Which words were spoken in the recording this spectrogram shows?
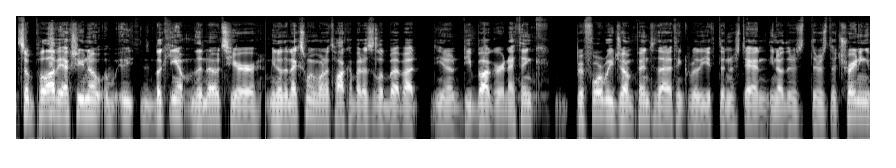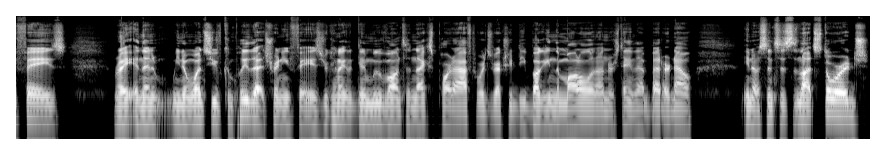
So Pallavi, actually, you know, looking at the notes here, you know, the next one we want to talk about is a little bit about you know debugger, and I think before we jump into that, I think really you have to understand, you know, there's there's the training phase, right, and then you know once you've completed that training phase, you're kind of going to move on to the next part afterwards. You're actually debugging the model and understanding that better. Now, you know, since is not storage,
